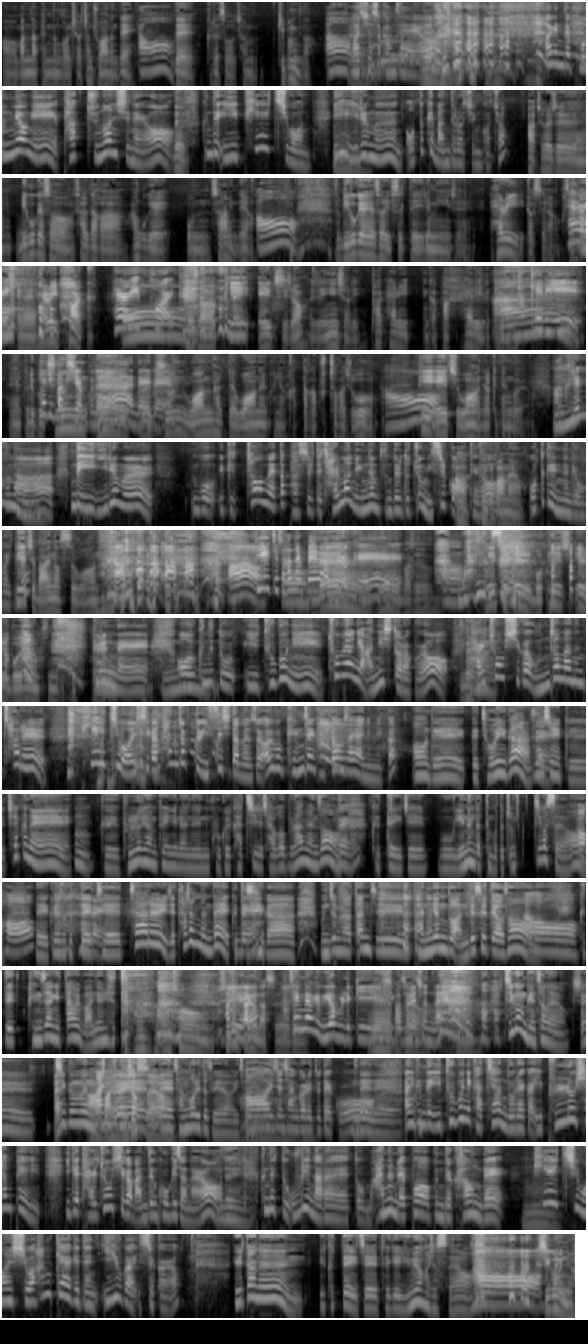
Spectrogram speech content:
어, 만나 뵙는 걸 제가 참 좋아하는데, 아, 네. 그래서 참 기쁩니다. 아 네. 와주셔서 감사해요. 네. 아, 근데 본명이 박준원 씨네요. 네. 근데 이 PH1, 이 음. 이름은 어떻게 만들어진 거죠? 아, 제가 이제 미국에서 살다가 한국에 온 사람인데요. 어, 미국에서 있을 때 이름이 이제 해리였어요. 해리? 네, 해리 파크. 해리 오. 파크. 그래서 네. PH죠. 이제 이니셜이 박 해리, 그러니까 박 해리 이렇게. 아. 박해리. 예, 그리고 해리 준, 박 씨였구나. 예, 그리고 네네. 준원 할 때 원을 그냥 갖다가 붙여가지고 어. PH1 이렇게 된 거예요. 아, 그랬구나. 근데 이 이름을 뭐 이렇게 처음에 딱 봤을 때 잘못 읽는 분들도 좀 있을 것 아, 같아요. 되게 많아요. 어떻게 읽는 경우가 있죠? PH 마이너스 원. 아, PH에서 하나를 빼라 뭐 네, 이렇게. 네, 맞아요. 아, PH1, 뭐 PH1 뭐 이러는 분들도 있고. 그렇네. 어, 근데 또 이 두 분이 초면이 아니시더라고요. 네. 달총 씨가 운전하는 차를 PH1 씨가 탄 적도 있으시다면서요. 어, 이거 굉장히 가까운 사이 아닙니까? 어, 네. 그 저희가 네. 사실 그 최근에 음. 그 블루 샴페인이라는 곡을 같이 이제 작업을 하면서 네. 그때 이제 뭐 예능 같은 것도 좀 찍었어요. 어허. 네, 그래서 그때 네. 제 차를 이제 타셨는데 그때 네. 제가 운전면허 딴 지 반년도 안 됐을 때여서 어. 그때 굉장히 땀을 많이 흘리셨다. 아, 엄청 아? 식은땀이 났어요. 네. 생명의 위협을 예, 느끼시고. 그러셨나요? 지금은 괜찮아요. 네, 지금은 아, 많이 네, 느셨어요? 네, 장거리도 돼요 이제. 아, 이젠 장거리도 되고. 네네. 아니 근데 이 두 분이 같이 한 노래가 이 블루 샴페인 이게 달총 씨가 만든 곡이잖아요. 네. 근데 또 우리나라에 또 많은 래퍼분들 가운데 음. PH1 씨와 함께하게 된 이유가 있을까요? 일단은 이- 그때 이제 되게 유명하셨어요. 어. 지금은요.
